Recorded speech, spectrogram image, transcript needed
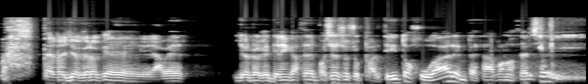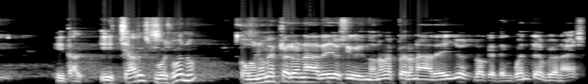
Pero yo creo que, a ver, yo creo que tienen que hacer pues eso, sus partiditos, jugar, empezar a conocerse y, y tal. Y Sharks, pues bueno, como no me espero nada de ellos, sigo diciendo, no me espero nada de ellos, lo que te encuentres, bueno es.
